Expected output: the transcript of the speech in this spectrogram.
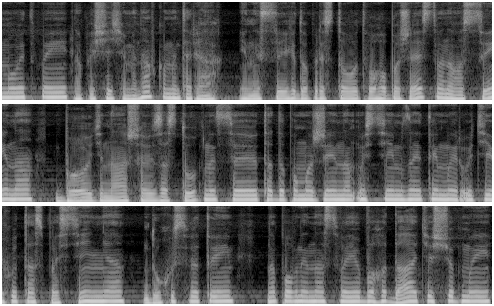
молитви, напишіть імена в коментарях і неси їх до престолу Твого Божественного Сина, будь нашою заступницею та допоможи нам усім знайти мир, утіху та спасіння, Духу Святий, наповни нас своєю благодаттю, щоб ми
